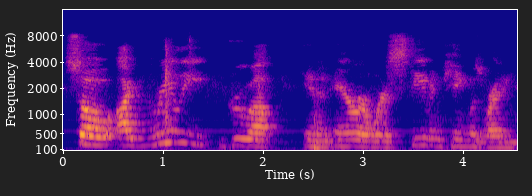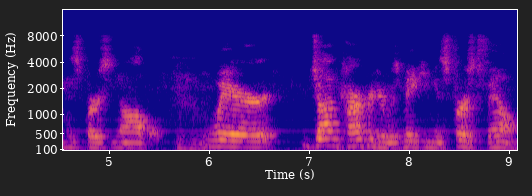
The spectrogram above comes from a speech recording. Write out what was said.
So I really grew up in an era where Stephen King was writing his first novel, Mhm. where John Carpenter was making his first film,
